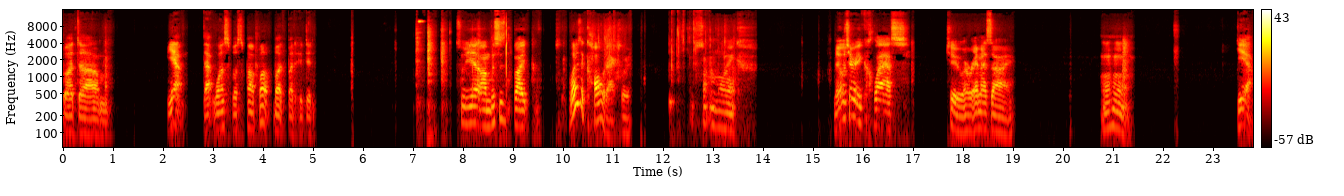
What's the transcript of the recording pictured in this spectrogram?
But um, yeah, that was supposed to pop up, but but it didn't. So yeah, um, this is like, what is it called actually? Something like military class two or MSI. Mm-hmm. Yeah.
